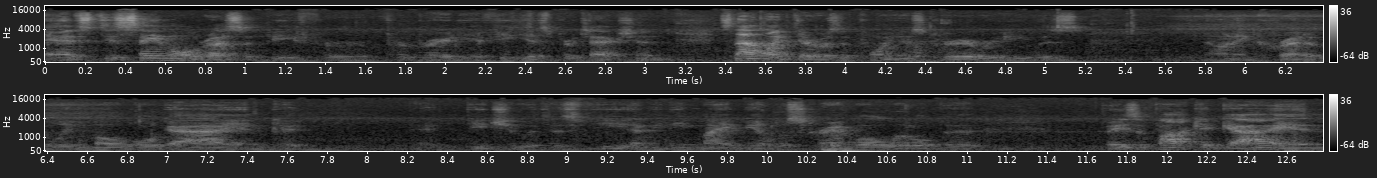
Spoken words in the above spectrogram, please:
Yeah, it's the same old recipe for, for Brady. If he gets protection, it's not like there was a point in his career where he was, you know, an incredibly mobile guy and could uh, beat you with his feet. I mean, he might be able to scramble a little bit, but he's a pocket guy, and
